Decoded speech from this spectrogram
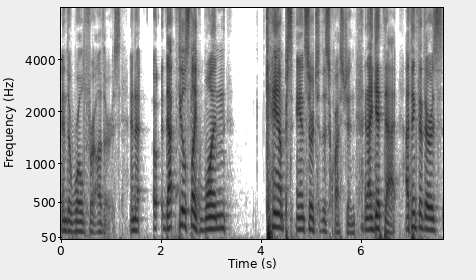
and the world for others. And uh, uh, that feels like one camp's answer to this question and i get that i think that there's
